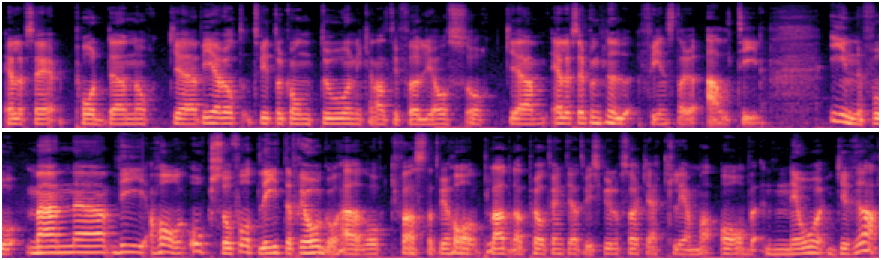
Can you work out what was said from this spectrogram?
LFC-podden och via vårt Twitterkonto. Ni kan alltid följa oss och och eh, LFC.nu finns där ju alltid info. Men eh, vi har också fått lite frågor här och fast att vi har pladdrat på tänkte jag att vi skulle försöka klämma av några.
